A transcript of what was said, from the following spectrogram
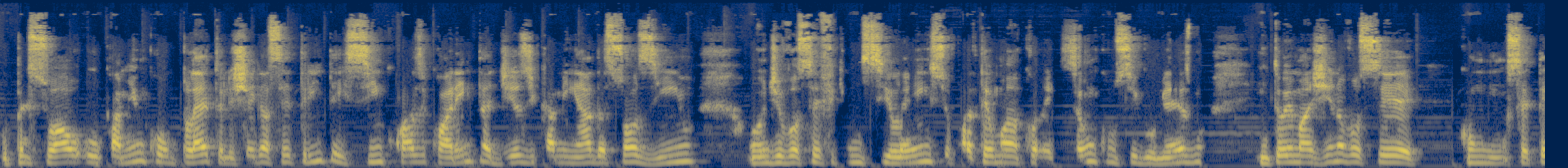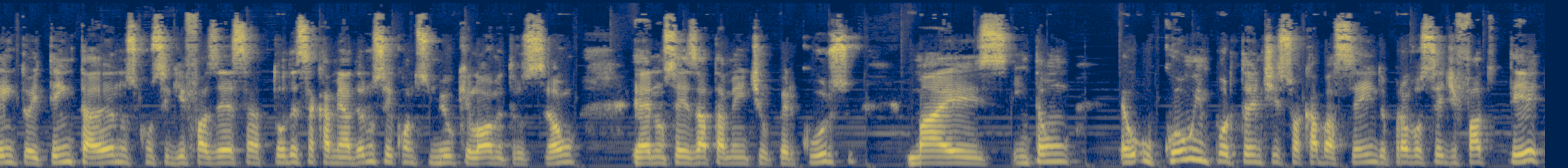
o pessoal, o caminho completo, ele chega a ser 35, quase 40 dias de caminhada sozinho, onde você fica em silêncio para ter uma conexão consigo mesmo. Então imagina você com 70, 80 anos conseguir fazer essa, toda essa caminhada. Eu não sei quantos mil quilômetros são, é, não sei exatamente o percurso, mas então o quão importante isso acaba sendo para você de fato ter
